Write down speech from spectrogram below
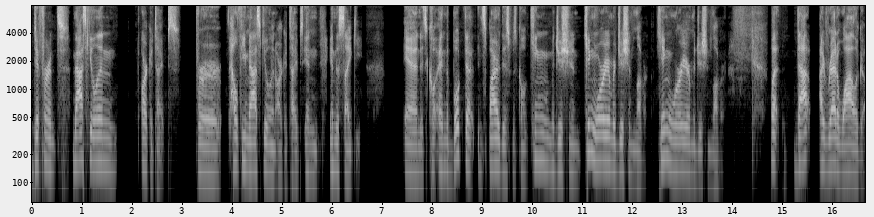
different masculine archetypes for healthy masculine archetypes in in the psyche. And it's called and the book that inspired this was called king magician king warrior magician lover king warrior magician lover. But that i read a while ago.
